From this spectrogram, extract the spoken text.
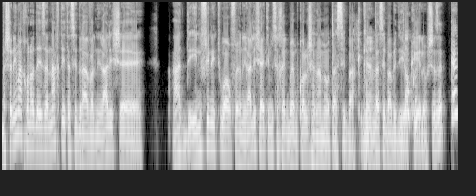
בשנים האחרונות די זנחתי את הסדרה אבל נראה לי שעד אינפיניט וורפייר נראה לי שהייתי משחק בהם כל שנה מאותה סיבה כן. מאותה סיבה בדיוק אוקיי. כאילו שזה כן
